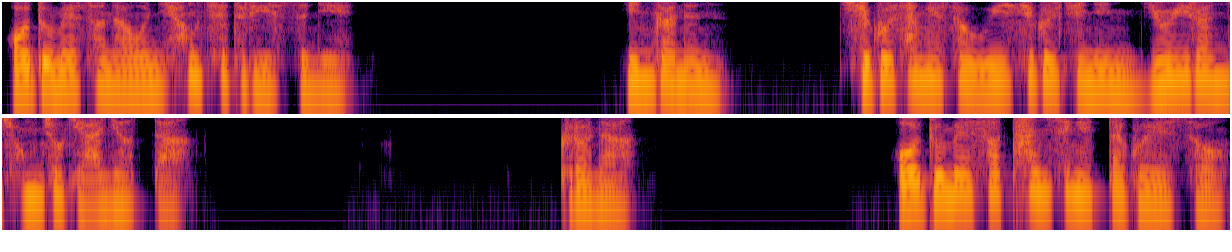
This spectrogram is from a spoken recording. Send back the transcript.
어둠에서 나온 형체들이 있으니 인간은 지구상에서 의식을 지닌 유일한 종족이 아니었다. 그러나 어둠에서 탄생했다고 해서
